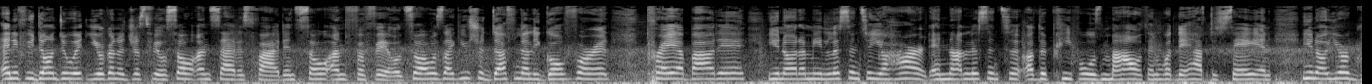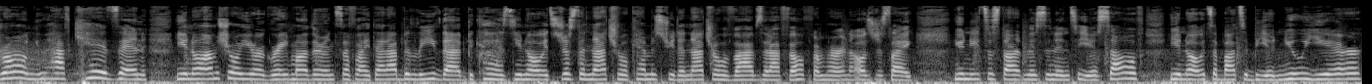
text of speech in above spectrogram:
And if you don't do it, you're going to just feel so unsatisfied and so unfulfilled. So I was like, you should definitely go for it. Pray about it. You know what I mean? Listen to your heart and not listen to other people's mouth and what they have to say. And, you know, you're grown, you have kids, and, you know, I'm sure you're a great mother and stuff like that. I believe that because, you know, it's just the natural chemistry, the natural vibes that I felt from her. And I was just like, you need to start listening to yourself. You know, it's about to be a new year,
